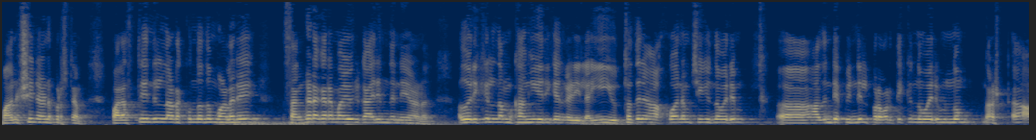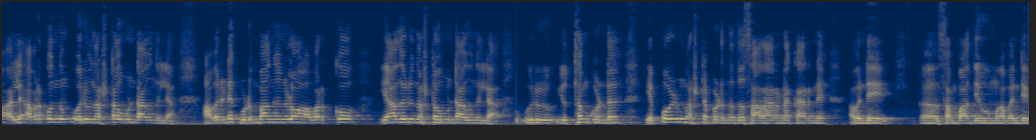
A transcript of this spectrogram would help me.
മനുഷ്യനാണ് പ്രശ്നം. പലസ്തീനിൽ നടക്കുന്നതും വളരെ സങ്കടകരമായ ഒരു കാര്യം തന്നെയാണ്. അതൊരിക്കലും നമുക്ക് അംഗീകരിക്കാൻ കഴിയില്ല. ഈ യുദ്ധത്തിന് ആഹ്വാനം ചെയ്യുന്നവരും അതിന്റെ പിന്നിൽ പ്രവർത്തിക്കുന്നവരും ഒന്നും നഷ്ട അല്ല അവർക്കൊന്നും ഒരു നഷ്ടവും ഉണ്ടാകുന്നില്ല. അവരുടെ കുടുംബാംഗങ്ങളോ അവർക്കോ യാതൊരു നഷ്ടവും ഉണ്ടാകുന്നില്ല. ഒരു യുദ്ധം കൊണ്ട് എപ്പോഴും നഷ്ടപ്പെടുന്നത് സാധാരണക്കാരന് അവന്റെ സമ്പാദ്യവും അവന്റെ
